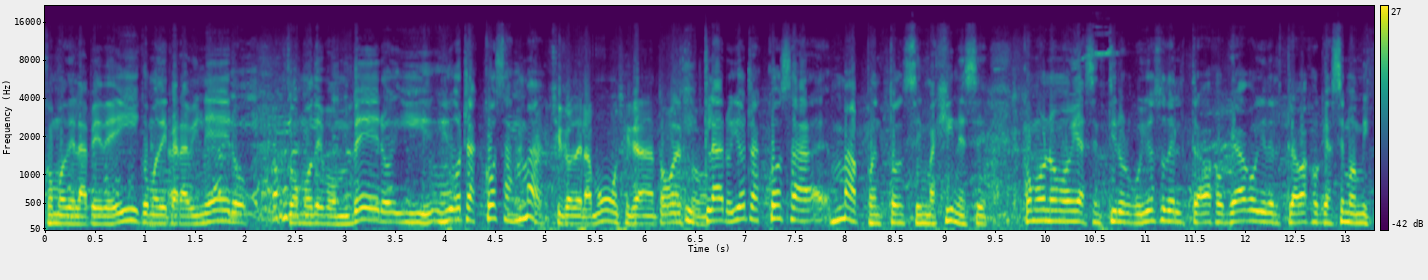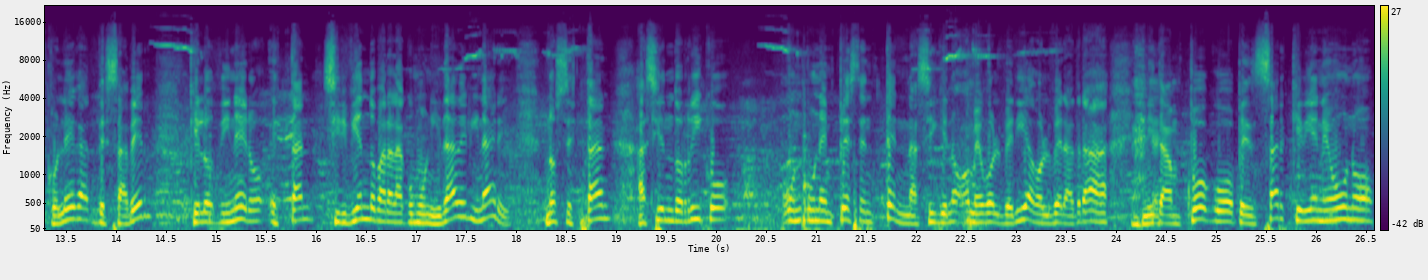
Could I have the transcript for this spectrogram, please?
como de la PDI, como de Carabineros, como de Bomberos y, otras cosas más. Chicos de la música, todo eso. Y claro, y otras cosas más, pues entonces imagínense, ¿cómo no me voy a sentir orgulloso del trabajo que hago y del trabajo que hacemos mis colegas, de saber que los dineros están sirviendo para la comunidad de Linares, no se están haciendo rico una empresa interna, así que no me volvería a volver atrás, ni tampoco pensar que viene uno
